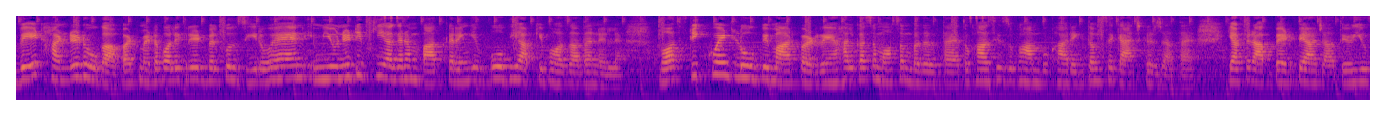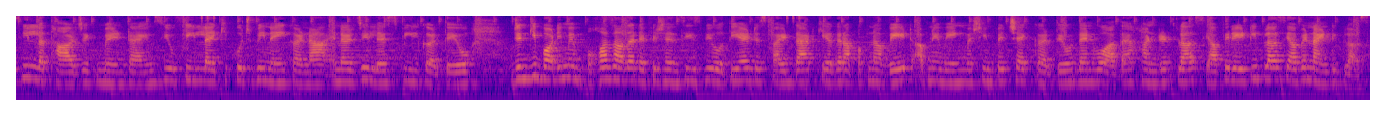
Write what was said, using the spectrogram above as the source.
वेट हंड्रेड होगा बट मेटाबॉलिक रेट बिल्कुल ज़ीरो है। एंड इम्यूनिटी की अगर हम बात करेंगे, वो भी आपकी बहुत ज़्यादा निल है। बहुत फ्रिक्वेंट लोग बीमार पड़ रहे हैं। हल्का सा मौसम बदलता है तो खांसी, जुकाम, बुखार एकदम से कैच कर जाता है। या फिर आप बेड पे आ जाते हो। You feel lethargic many times you feel like कि कुछ भी नहीं करना। एनर्जी लेस फील करते हो। जिनकी बॉडी में बहुत ज़्यादा डिफिशेंसीज भी होती है। डिस्पाइट दैट कि अगर आप अपना वेट अपने वेइंग मशीन पे चेक करते हो देन वो आता है हंड्रेड प्लस या फिर एटी प्लस या फिर नाइन्टी प्लस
